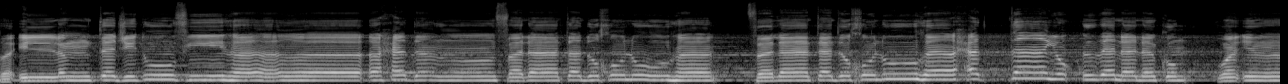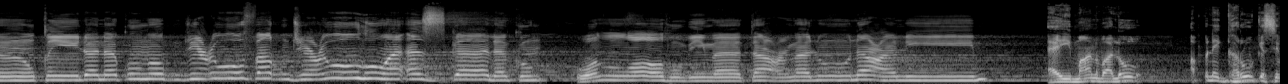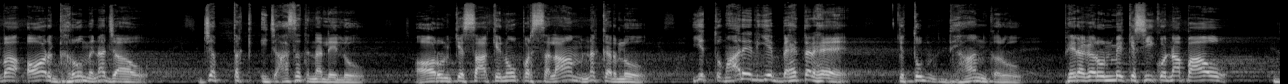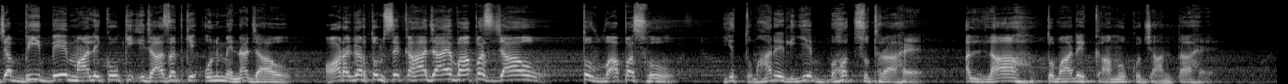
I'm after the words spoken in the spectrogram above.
فإن لم تجدوا فيها أحدا فلا تدخلوها فلا تدخلوها حتى يؤذن لكم وَإِن قِيلَ لَكُمْ ارْجِعُوا فَارْجِعُوا هُوَ أَزْكَى لَكُمْ وَاللَّهُ بِمَا تَعْمَلُونَ عَلِيمٌ اے ایمان والو، اپنے گھروں کے سوا اور گھروں میں نہ جاؤ، جب تک اجازت نہ لے لو۔ اور ان کے ساکنوں پر سلام نہ کر لو۔ یہ تمہارے لیے بہتر ہے کہ تم دھیان کرو۔ پھر اگر ان میں کسی کو نہ پاؤ، جب بھی بے مالکوں کی اجازت کے ان میں نہ جاؤ۔ اور اگر تم سے کہا جائے واپس جاؤ، تو واپس ہو۔ یہ تمہارے لیے بہت ستھرا ہے۔ اللہ تمہارے کاموں کو جانتا ہے۔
